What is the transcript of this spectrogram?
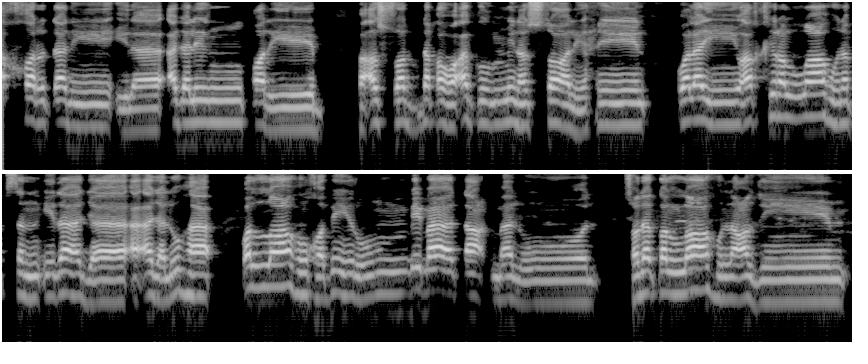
أخرتني إلى أجل قريب فأصدق وأكن من الصالحين. ولن يؤخر الله نفسا إذا جاء أجلها والله خبير بما تعملون. صدق الله العظيم.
